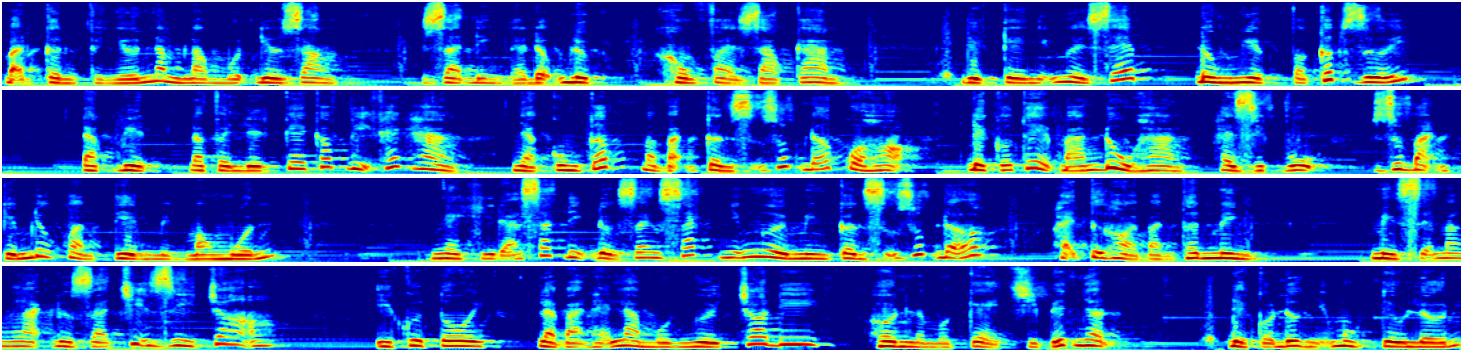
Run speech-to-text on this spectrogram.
Bạn cần phải nhớ nằm lòng một điều rằng, gia đình là động lực, không phải rào cản. Liệt kê những người sếp, đồng nghiệp và cấp dưới. Đặc biệt là phải liệt kê các vị khách hàng, nhà cung cấp mà bạn cần sự giúp đỡ của họ để có thể bán đủ hàng hay dịch vụ giúp bạn kiếm được khoản tiền mình mong muốn. Ngay khi đã xác định được danh sách những người mình cần sự giúp đỡ, hãy tự hỏi bản thân mình, mình sẽ mang lại được giá trị gì cho họ? Ý của tôi là bạn hãy là một người cho đi hơn là một kẻ chỉ biết nhận. Để có được những mục tiêu lớn,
